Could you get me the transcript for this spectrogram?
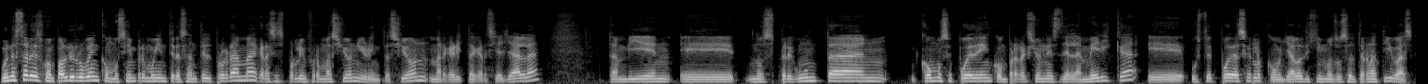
Buenas tardes, Juan Pablo y Rubén. Como siempre, muy interesante el programa. Gracias por la información y orientación. Margarita García Ayala. También eh, nos preguntan cómo se pueden comprar acciones de la América. Eh, usted puede hacerlo, como ya lo dijimos, dos alternativas.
